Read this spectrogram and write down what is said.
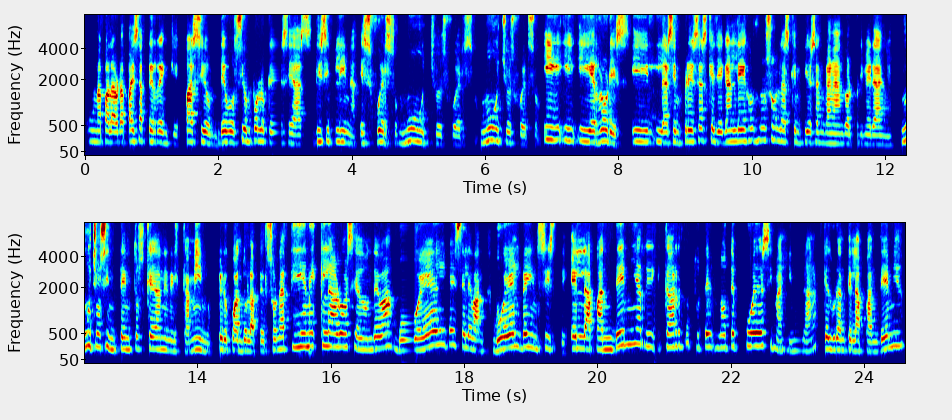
una palabra paisa perrenque, pasión, devoción por lo que se hace, disciplina, esfuerzo, mucho esfuerzo, mucho esfuerzo y, errores. Y las empresas que llegan lejos no son las que empiezan ganando al primer año. Muchos intentos quedan en el camino, pero cuando la persona tiene claro hacia dónde va, vuelve y se levanta, vuelve e insiste. En la pandemia, Ricardo, tú no te puedes imaginar que durante la pandemia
